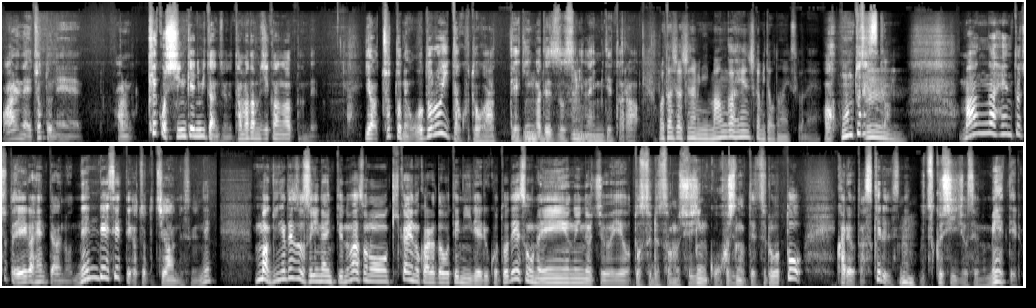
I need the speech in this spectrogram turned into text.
あれねちょっとねあの結構真剣に見たんですよねたまたま時間があったんで。いやちょっとね驚いたことがあって「銀河鉄道999」見てたら、私はちなみに漫画編しか見たことないんですけどね。あ本当ですか、うん漫画編とちょっと映画編ってあの年齢設定がちょっと違うんですけどね。まあ、銀河鉄道999っていうのはその機械の体を手に入れることでその永遠の命を得ようとするその主人公星野哲郎と彼を助けるですね、美しい女性のメーテル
